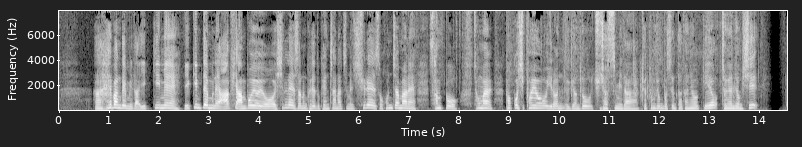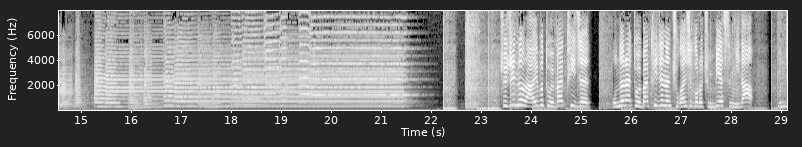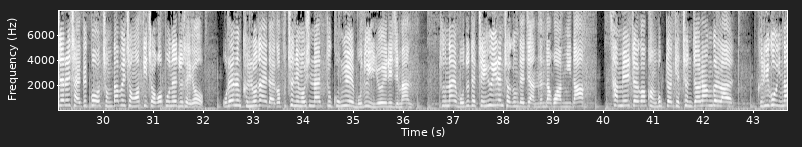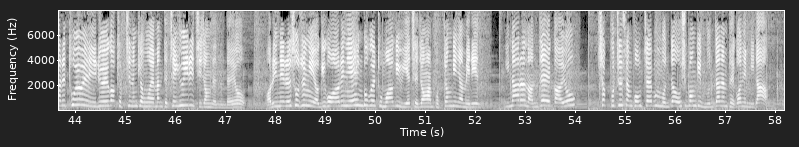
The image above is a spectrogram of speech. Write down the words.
아, 해방됩니다. 입김에 입김 때문에 앞이 안 보여요. 실내에서는 그래도 괜찮았지만 실외에서 혼자만의 산보 정말 벗고 싶어요. 이런 의견도 주셨습니다. 교통정보센터 다녀올게요. 정현정 씨. 주진우 라이브 돌발 퀴즈. 오늘의 돌발 퀴즈는 주관식으로 준비했습니다. 문제를 잘 듣고 정답을 정확히 적어 보내주세요. 올해는 근로자의 날과 부처님 오신 날 두 공휴일 모두 일요일이지만 두 날 모두 대체 휴일은 적용되지 않는다고 합니다. 3일절과 광복절, 개천절, 한글날 그리고 이날이 토요일, 일요일과 겹치는 경우에만 대체 휴일이 지정되는데요. 어린이를 소중히 여기고 어린이의 행복을 도모하기 위해 제정한 법정기념일인 이날은 언제일까요? 샵9730 짧은 문자 50원 긴 문자는 100원입니다.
